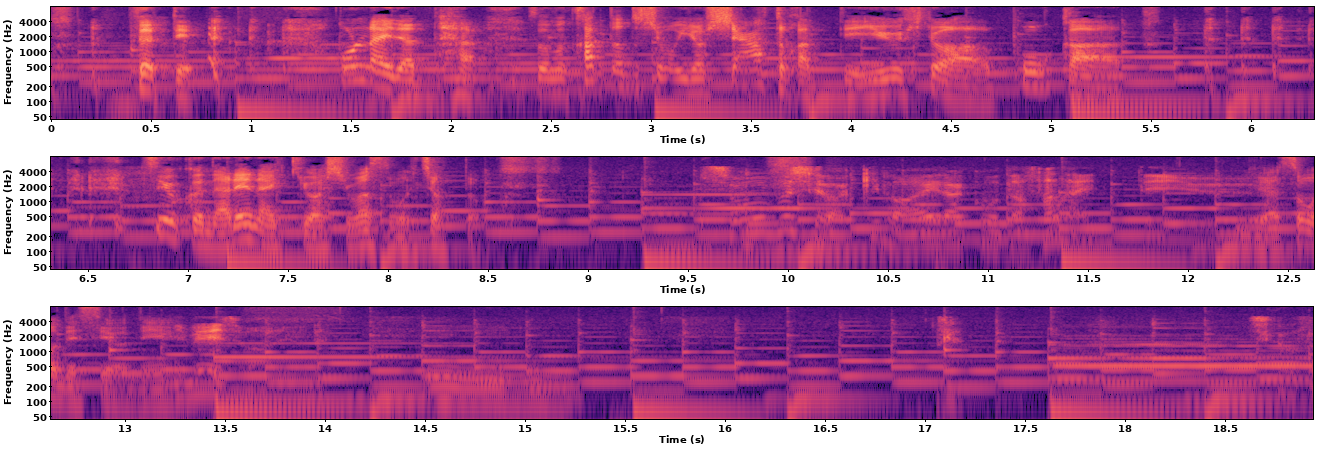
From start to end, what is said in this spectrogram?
だって本来だったらその勝ったとしてもよっしゃーとかっていう人はポーカー 強くなれない気はしますもんちょっと。勝負師は喜怒哀楽を出さないっていういやそうですよイねメージはあるよね。うんうん。しかもそ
